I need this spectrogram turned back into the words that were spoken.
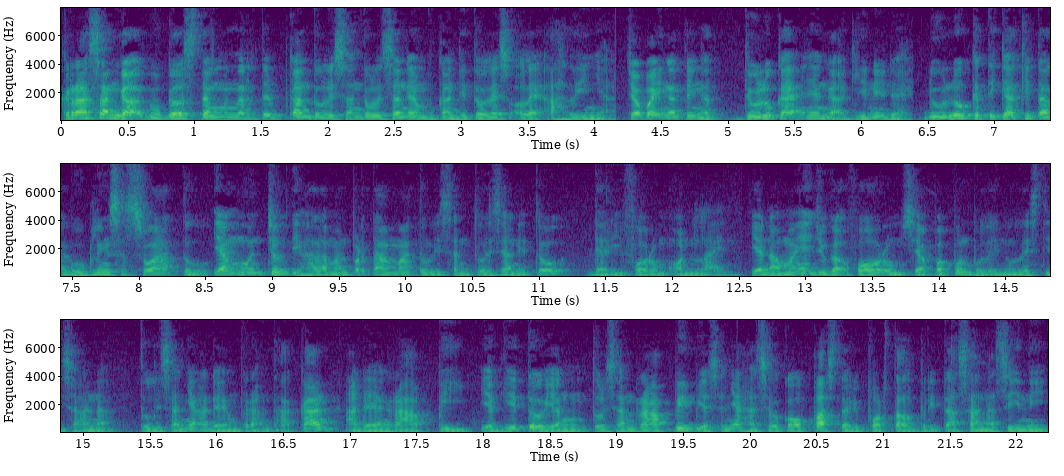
Kerasa nggak Google sedang menertibkan tulisan-tulisan yang bukan ditulis oleh ahlinya? Coba inget-inget, dulu kayaknya nggak gini deh. Dulu ketika kita googling sesuatu, yang muncul di halaman pertama tulisan-tulisan itu dari forum online. Ya namanya juga forum, siapa pun boleh nulis di sana. Tulisannya ada yang berantakan, ada yang rapi. Ya gitu, yang tulisan rapi biasanya hasil kopas dari portal berita sana-sini.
